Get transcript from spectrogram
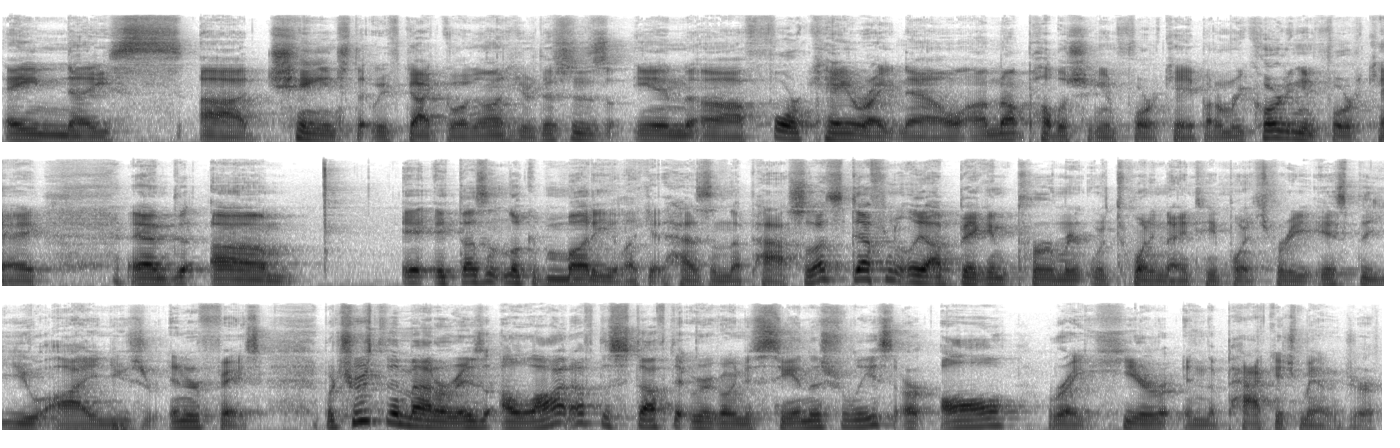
a nice uh, change that we've got going on here. This is in uh, 4K right now. I'm not publishing in 4K, but I'm recording in 4K, and um, it, it, doesn't look muddy like it has in the past. So that's definitely a big improvement with 2019.3 is the UI and user interface. But truth of the matter is a lot of the stuff that we're going to see in this release are all right here in the package manager.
